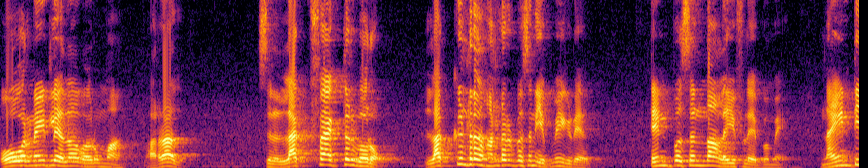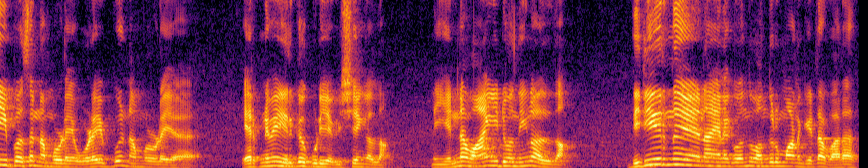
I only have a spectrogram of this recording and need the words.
ஓவர் நைட்டில் ஏதாவது வருமா? வராது. சில லக் ஃபேக்டர் வரும். லக்குன்றது ஹண்ட்ரட் பர்சன்ட் எப்பவுமே கிடையாது. டென் பர்சன்ட் தான் லைஃப்பில் எப்பவுமே. 90% பர்சன்ட் நம்மளுடைய உழைப்பு நம்மளுடைய ஏற்கனவே இருக்கக்கூடிய விஷயங்கள் தான். நீ என்ன வாங்கிட்டு வந்தீங்களோ அதுதான். திடீர்னு நான் எனக்கு வந்து வந்துருமான்னு கேட்டால் வராது.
